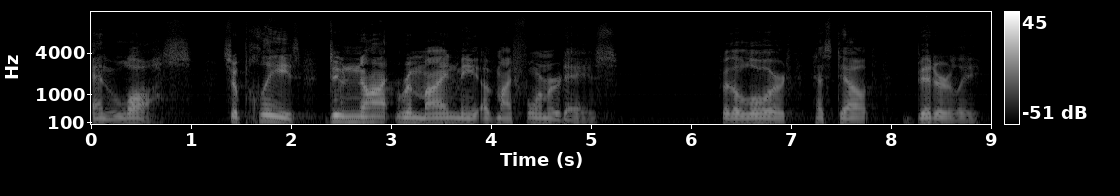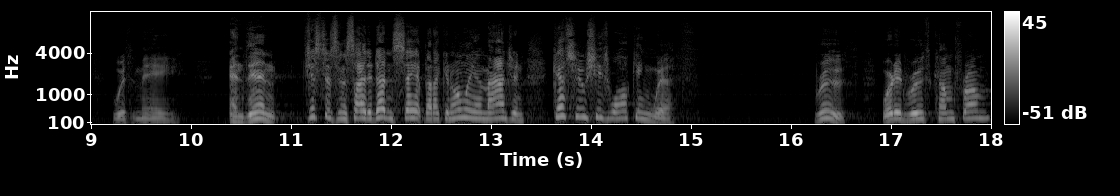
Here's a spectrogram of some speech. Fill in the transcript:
and loss. So please do not remind me of my former days. For the Lord has dealt bitterly with me. And then, just as an aside, it doesn't say it, but I can only imagine guess who she's walking with? Ruth. Where did Ruth come from?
